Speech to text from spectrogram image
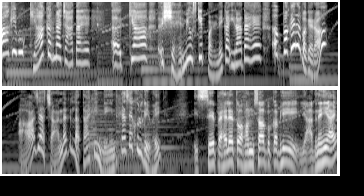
आगे वो क्या करना चाहता है? क्या शहर में उसके पढ़ने का इरादा है? वगैरह वगैरह। आज अचानक लता की नींद कैसे खुल गई भाई? इससे पहले तो हम सब कभी याद नहीं आए।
